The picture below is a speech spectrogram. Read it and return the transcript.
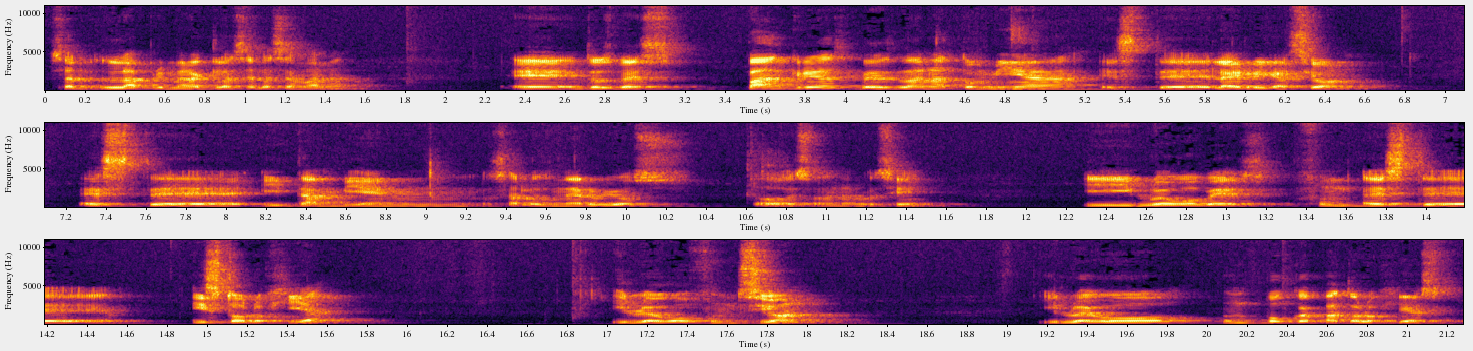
o sea, la primera clase de la semana. Eh, entonces ves páncreas, ves la anatomía, este, la irrigación, este, y también, o sea, los nervios, todo eso, nervios, sí. Y luego ves fun- este, histología, y luego función, y luego un poco de patologías.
